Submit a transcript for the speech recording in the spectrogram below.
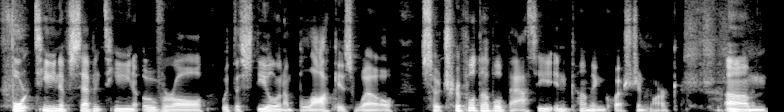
14 of 17 overall with a steal and a block as well. So triple double Bassey incoming question mark. Um,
